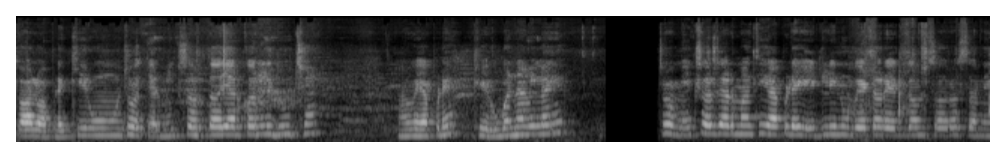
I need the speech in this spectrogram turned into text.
તો હાલો આપણે ખીરું, જો અત્યારે મિક્સર તૈયાર કરી લીધું છે. હવે આપણે ખીરું બનાવી લઈએ. જો મિક્સર જારમાંથી આપણે ઈડલીનું બેટર એકદમ સરસ અને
